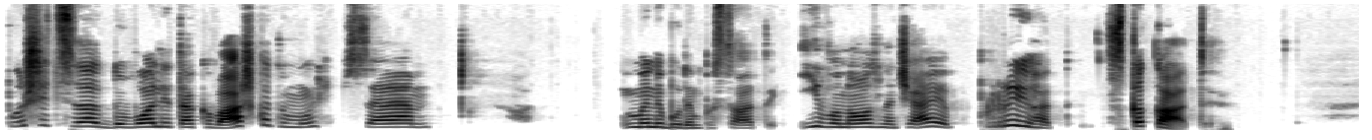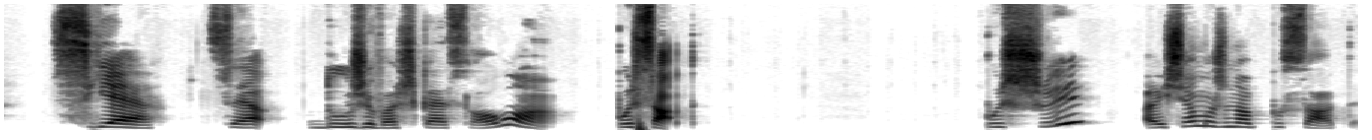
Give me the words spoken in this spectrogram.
Пишеться доволі так важко, тому що це ми не будемо писати. І воно означає пригати, скакати. Сє це дуже важке слово писати. Пиши, а ще можна писати.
